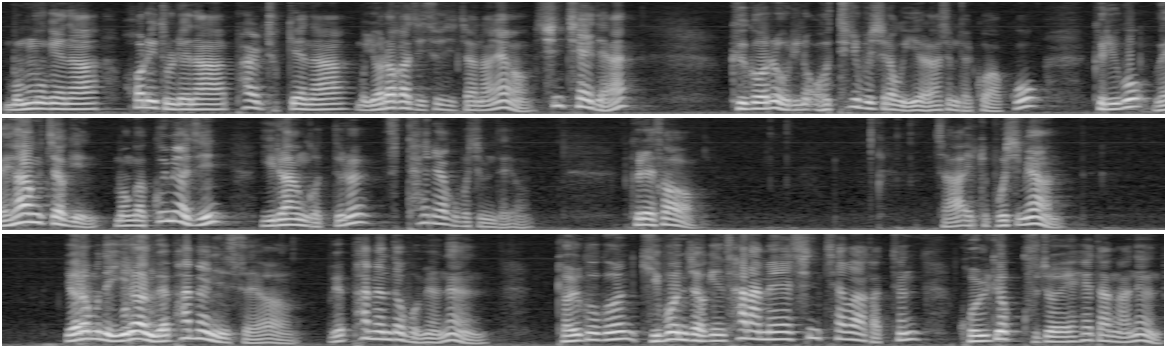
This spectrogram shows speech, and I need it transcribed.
몸무게나 허리 둘레나 팔 두께나 뭐 여러 가지 있을 수 있잖아요. 신체에 대한 그거를 우리는 어트리뷰시라고 이해를 하시면 될 것 같고 그리고 외형적인 뭔가 꾸며진 이러한 것들을 스타일이라고 보시면 돼요. 그래서 자 이렇게 보시면 여러분들 이런 웹화면이 있어요. 웹화면도 보면은 결국은 기본적인 사람의 신체와 같은 골격 구조에 해당하는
